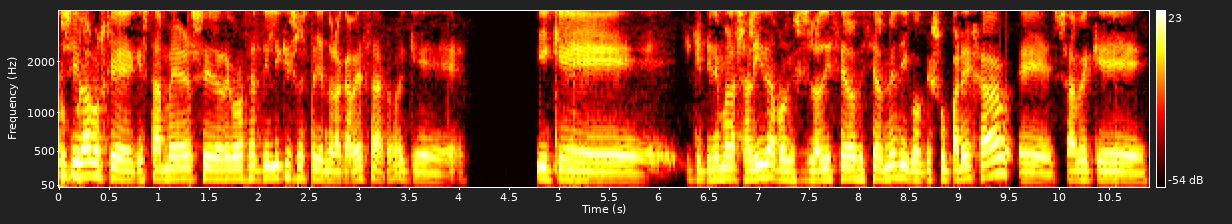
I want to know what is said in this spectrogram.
sí vamos, que, que Stammers le reconoce a Tilly que se le está yendo la cabeza, ¿no? Y que y que, y que tiene mala salida, porque si se lo dice el oficial médico, que es su pareja, eh, sabe que,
